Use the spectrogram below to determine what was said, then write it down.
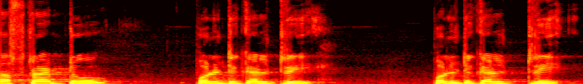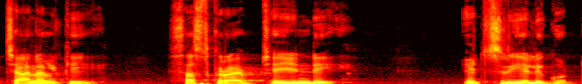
subscribe to political tree political tree ఛానల్కి సబ్స్క్రైబ్ చేయండి it's really good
